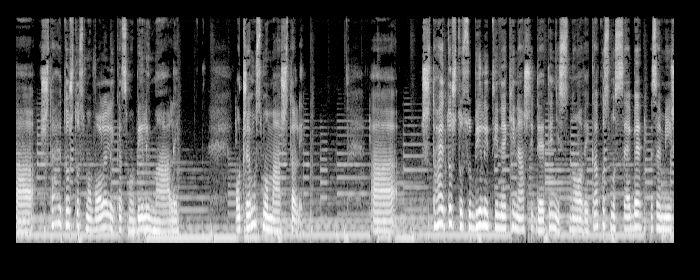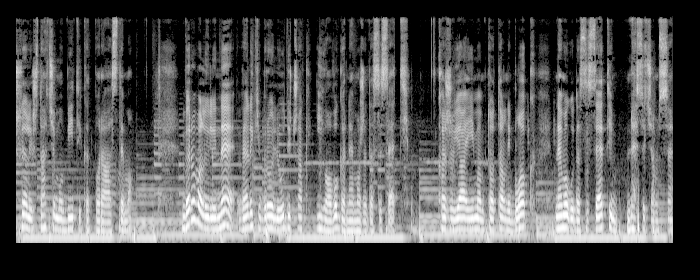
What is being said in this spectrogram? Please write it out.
a, šta je to što smo voleli kad smo bili mali, o čemu smo maštali, a, šta je to što su bili ti neki naši detinji snovi, kako smo sebe zamišljali šta ćemo biti kad porastemo. Verovali ili ne, veliki broj ljudi čak i ovoga ne može da se seti. Kažu ja imam totalni blok, ne mogu da se setim, ne sećam se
